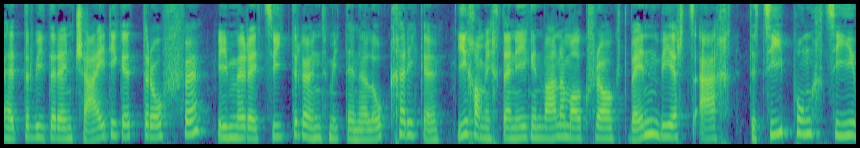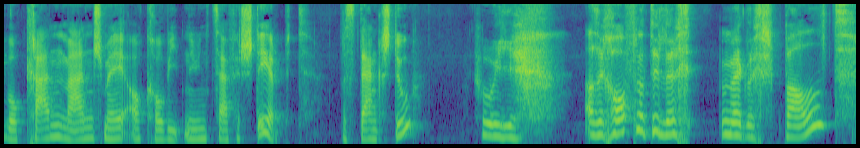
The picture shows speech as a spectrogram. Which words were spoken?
hat er wieder Entscheidungen getroffen, wie wir jetzt weitergehen mit diesen Lockerungen. Ich habe mich dann irgendwann einmal gefragt, wann wird es echt der Zeitpunkt sein, wo kein Mensch mehr an Covid-19 verstirbt? Was denkst du? Hui. Also ich hoffe natürlich möglichst bald.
